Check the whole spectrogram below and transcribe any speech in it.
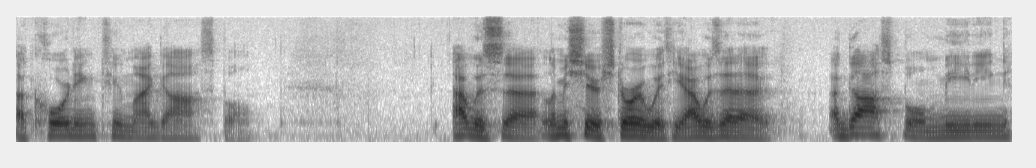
according to my gospel. I was, uh, let me share a story with you. I was at a, a gospel meeting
